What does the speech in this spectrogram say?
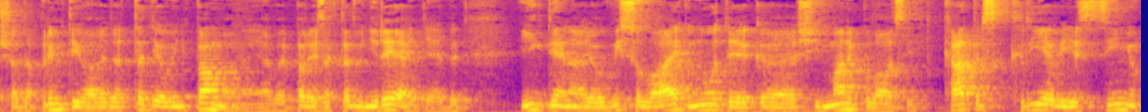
šādā primitīvā veidā, tad jau viņi pamanīja, vai pareizāk, tad viņi reaģē. Bet ikdienā jau visu laiku notiek uh, šī manipulācija. Katrs Krievijas ziņu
